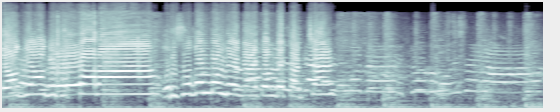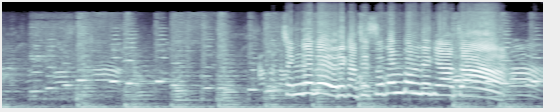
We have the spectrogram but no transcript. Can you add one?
여기 여기 붙어라. 우리 수건 돌리러 갈 건데 같이 친구들 우리 같이 수건 돌리기 하자.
